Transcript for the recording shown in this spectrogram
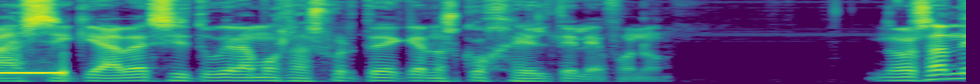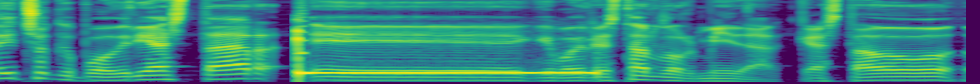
Así que a ver si tuviéramos la suerte de que nos coge el teléfono. Nos han dicho que podría estar eh, que podría estar dormida, que ha estado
